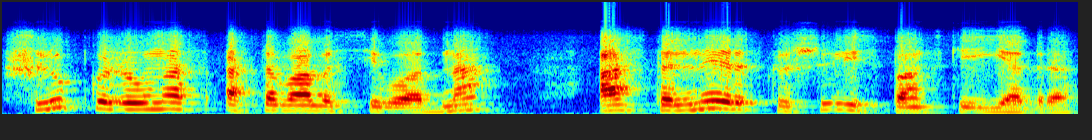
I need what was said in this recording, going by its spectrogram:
Шлюпка же у нас оставалась всего одна, а остальные раскрошили испанские ядра.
